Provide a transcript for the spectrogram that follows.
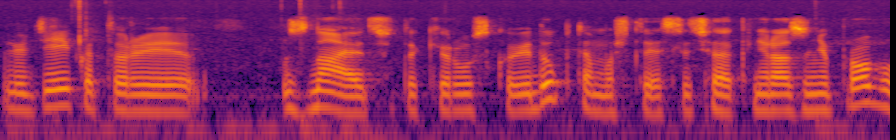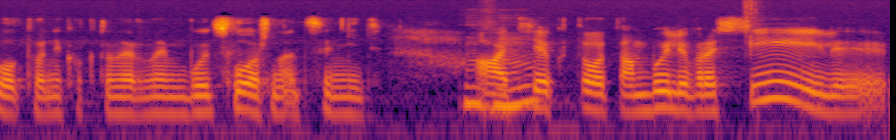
людей, которые знают все-таки русскую еду, потому что если человек ни разу не пробовал, то они как-то, наверное, им будет сложно оценить. Угу. А те, кто там были в России или,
